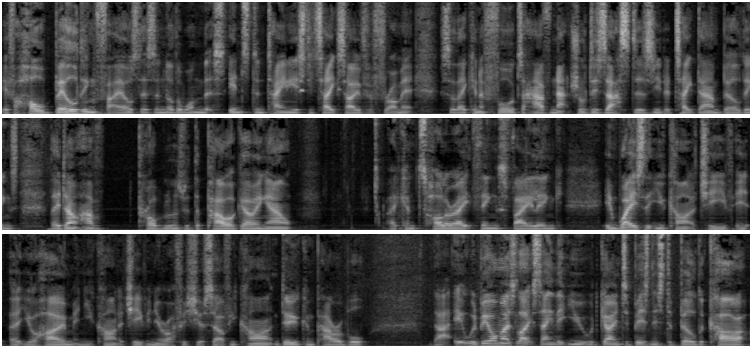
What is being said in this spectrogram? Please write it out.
If a whole building fails, there's another one that instantaneously takes over from it. So they can afford to have natural disasters, you know, take down buildings. They don't have problems with the power going out. They can tolerate things failing in ways that you can't achieve at your home and you can't achieve in your office yourself. You can't do comparable that. It would be almost like saying that you would go into business to build a car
